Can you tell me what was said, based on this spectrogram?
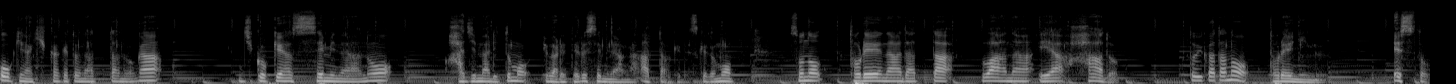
大きなきっかけとなったのが自己啓発セミナーの始まりとも言われてるセミナーがあったわけですけどもそのトレーナーだったワーナー・エア・ハードという方のトレーニングエスト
